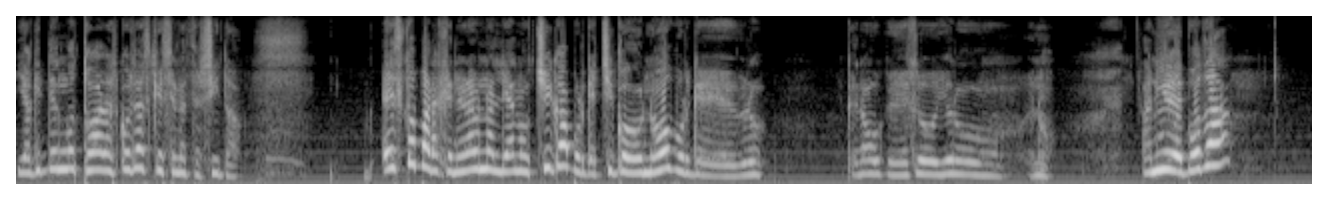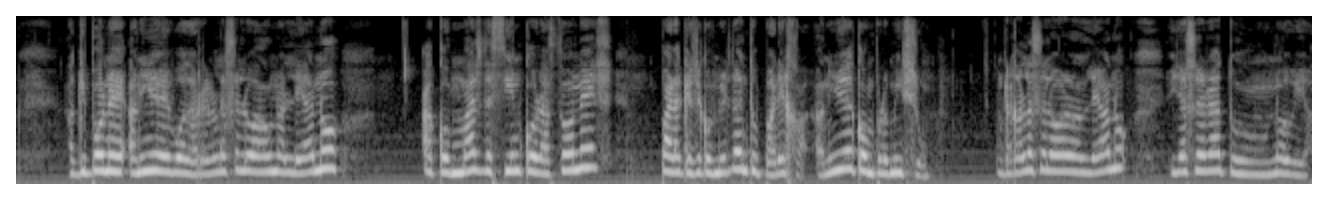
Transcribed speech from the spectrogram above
y aquí tengo todas las cosas que se necesita. Esto para generar un aldeano chica, porque chico no, porque bro, que no, que eso yo no, no. Anillo de boda Aquí pone anillo de boda, regálaselo a un aldeano a con más de 100 corazones para que se convierta en tu pareja. Anillo de compromiso. Regálaselo a un aldeano y ya será tu novia.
